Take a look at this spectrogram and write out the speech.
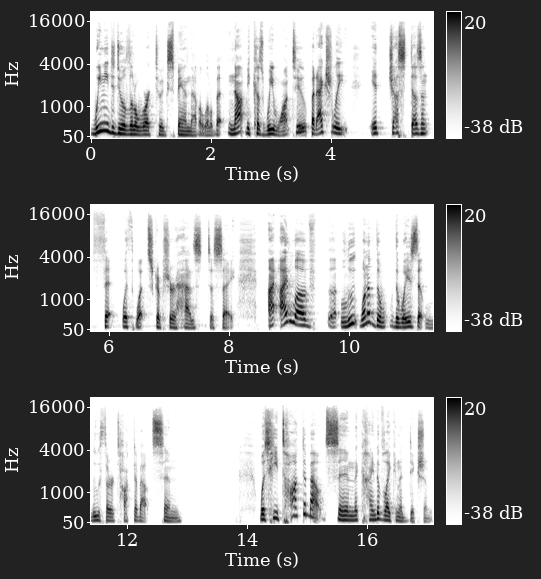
we need to do a little work to expand that a little bit, not because we want to, but actually it just doesn't fit with what Scripture has to say. I, I love uh, one of the the ways that Luther talked about sin was he talked about sin kind of like an addiction.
